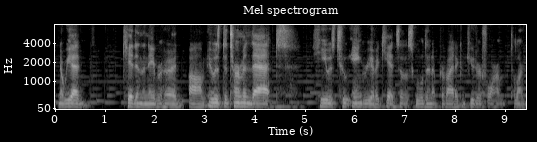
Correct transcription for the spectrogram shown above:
You know we had kid in the neighborhood. Um, it was determined that he was too angry of a kid, so the school didn't provide a computer for him to learn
